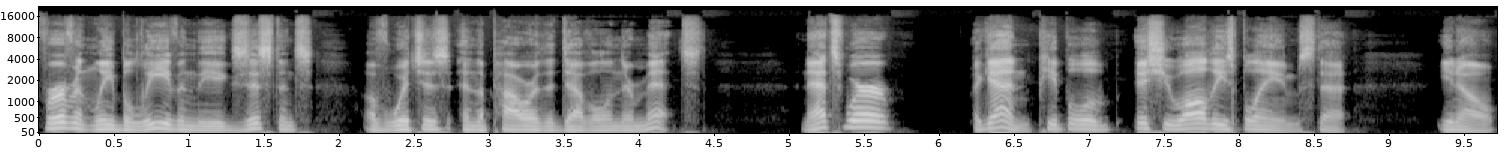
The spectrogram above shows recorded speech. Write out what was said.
fervently believe in the existence of witches and the power of the devil in their midst. And that's where, again, people will issue all these blames that, you know,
